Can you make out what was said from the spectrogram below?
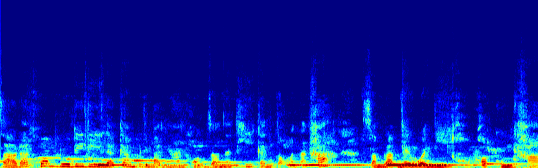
สาระความรู้ดีๆ และการปฏิบัติงานของเจ้าหน้าที่กันต่อนะคะสำหรับในวันนี้ขอขอบคุณค่ะ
